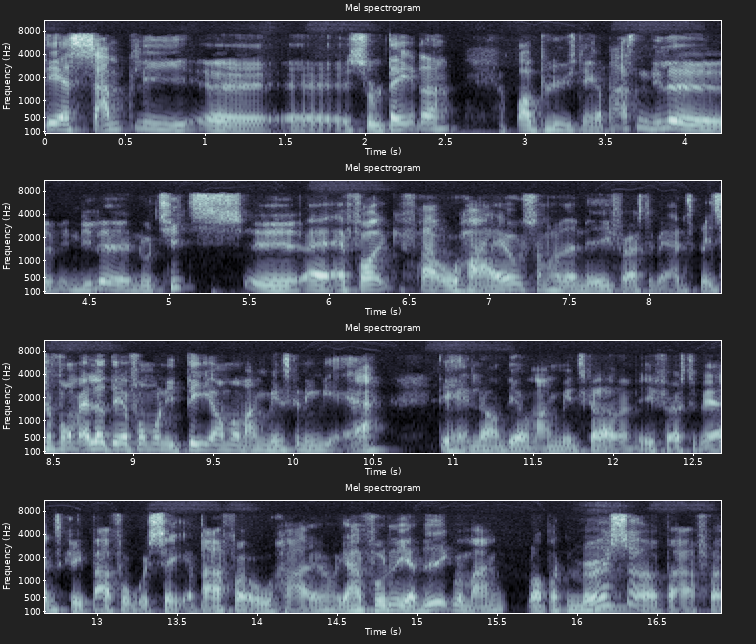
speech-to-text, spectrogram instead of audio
det er samtlige øh, øh, soldater oplysninger. Bare sådan en lille, en lille notits øh, af folk fra Ohio, som har været med i Første Verdenskrig. Så får man allerede der får man en idé om, hvor mange mennesker det egentlig er. Det handler om, det er hvor mange mennesker, der har været med i Første Verdenskrig, bare fra USA og bare fra Ohio. Jeg har fundet, jeg ved ikke, hvor mange Robert Mercer bare fra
